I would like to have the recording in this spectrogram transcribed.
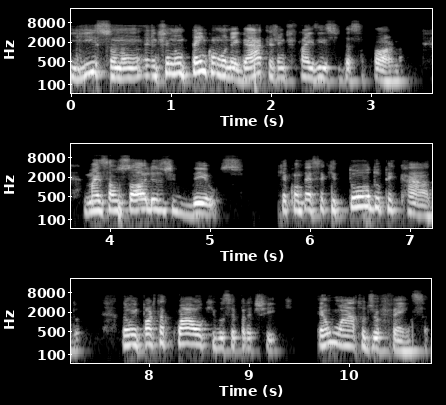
E isso, não, a gente não tem como negar que a gente faz isso dessa forma. Mas aos olhos de Deus, o que acontece é que todo pecado, não importa qual que você pratique, é um ato de ofensa.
